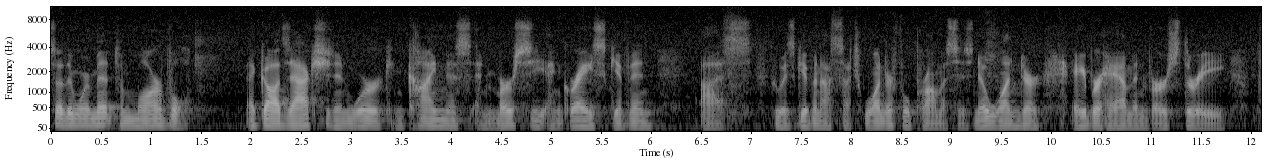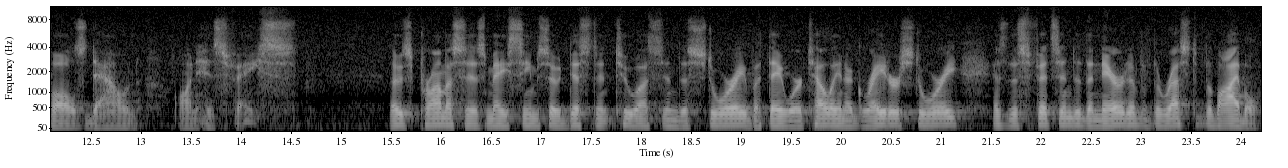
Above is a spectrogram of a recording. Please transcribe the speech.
So that we're meant to marvel at God's action and work and kindness and mercy and grace given us, who has given us such wonderful promises. No wonder Abraham in verse 3 falls down on his face. Those promises may seem so distant to us in this story, but they were telling a greater story as this fits into the narrative of the rest of the Bible.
